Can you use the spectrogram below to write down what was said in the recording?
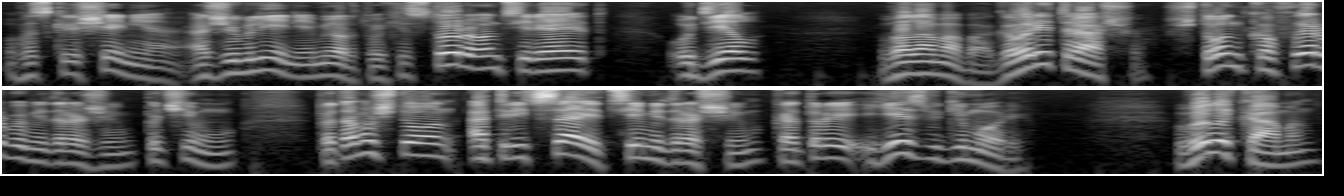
воскрешения, оживления мертвых историй, он теряет удел Валамаба. Говорит Раша, что он кофер бы мидрашим. Почему? Потому что он отрицает те мидрашим, которые есть в Геморе. Вылы Каман.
